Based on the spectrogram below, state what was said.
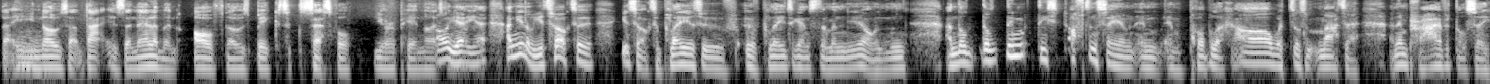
that he mm. knows that that is an element of those big successful European nights. Oh yeah, yeah. And you know, you talk to you talk to players who've who've played against them, and you know, and and they'll, they'll they, they often say in, in, in public, "Oh, it doesn't matter," and in private they'll say,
